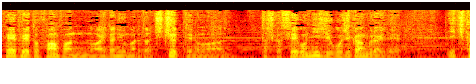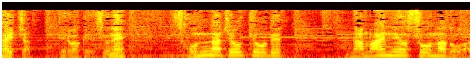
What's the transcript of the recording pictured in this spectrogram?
フェイフェイとファンファンの間に生まれたチチュっていうのは確か生後25時間ぐらいで生き絶えちゃってるわけですよね。そんな状況で名前の予想などは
